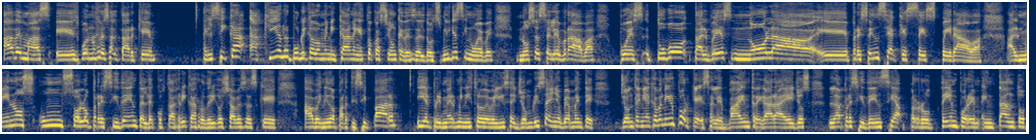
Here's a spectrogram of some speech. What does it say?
Además, es bueno resaltar que el SICA aquí en República Dominicana, en esta ocasión que desde el 2019 no se celebraba, pues tuvo tal vez no la eh, presencia que se esperaba. Al menos un solo presidente, el de Costa Rica, Rodrigo Chávez, es que ha venido a participar y el primer ministro de Belice, John Briceño. Obviamente, John tenía que venir porque se les va a entregar a ellos la presidencia pro tempore. En tanto,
